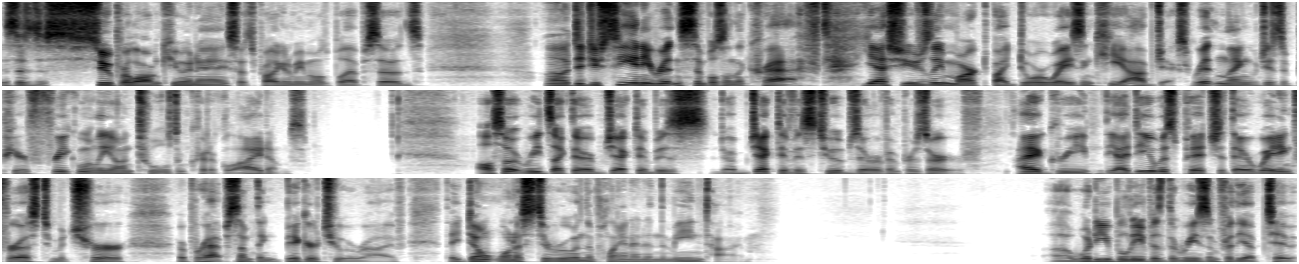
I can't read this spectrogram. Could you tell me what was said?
This is a super long Q and A, so it's probably going to be multiple episodes. Uh, did you see any written symbols on the craft? Yes, usually marked by doorways and key objects. Written languages appear frequently on tools and critical items. Also, it reads like their objective is objective is to observe and preserve. I agree. The idea was pitched that they are waiting for us to mature or perhaps something bigger to arrive. They don't want us to ruin the planet in the meantime. Uh, what do you believe is the reason for the upti-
